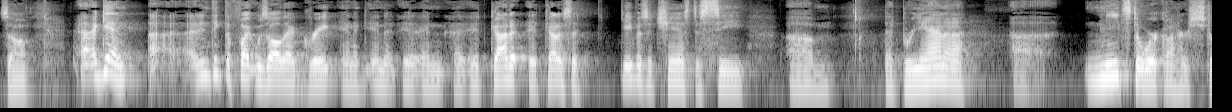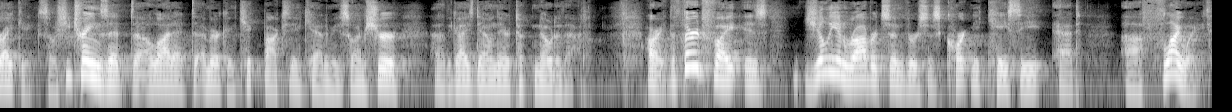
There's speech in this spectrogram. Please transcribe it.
So, again, I, didn't think the fight was all that great, and and it, and it got it it got us a gave us a chance to see um, that Brianna uh, needs to work on her striking. So she trains at uh, a lot at American Kickboxing Academy. So I'm sure uh, the guys down there took note of that. All right, the third fight is Jillian Robertson versus Courtney Casey at uh, flyweight.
